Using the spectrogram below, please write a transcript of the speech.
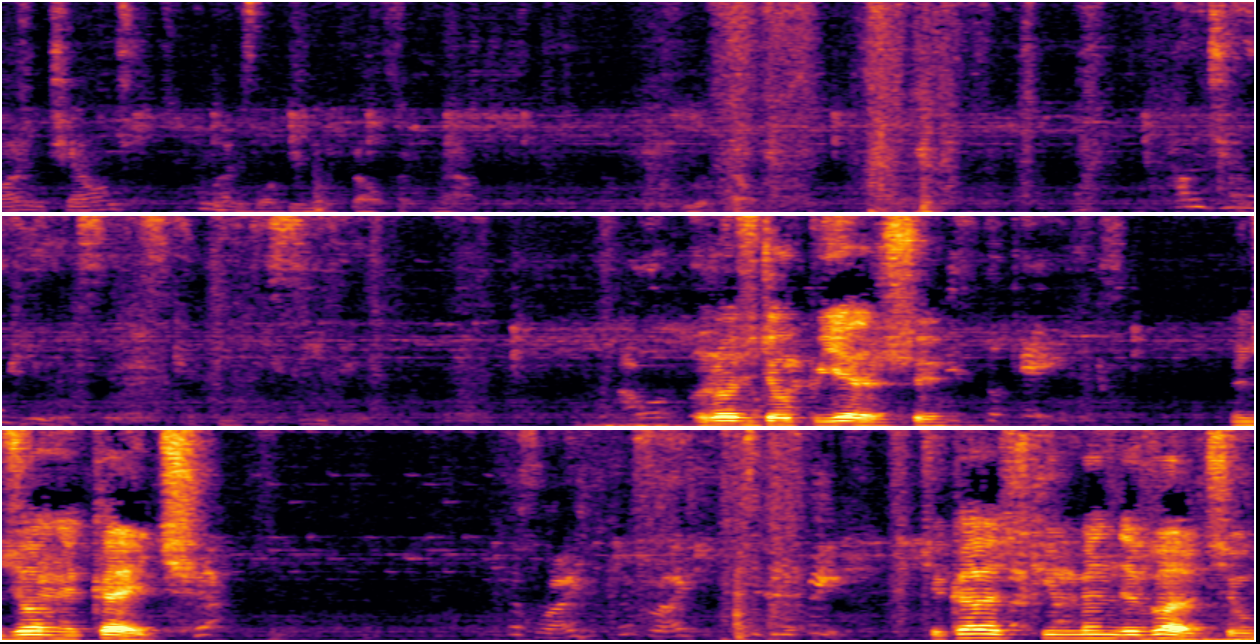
Final challenge? You might as well give him the belt right now. You have belt. How did your appearances can be deceiving? Our Rozdział pierwszy. Johnny Cage. That's right. That's right. What's it gonna be? Ciekawe z kim będę walczył.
